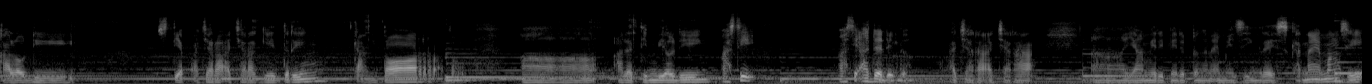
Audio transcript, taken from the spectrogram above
kalau di setiap acara-acara gathering kantor atau uh, ada team building pasti pasti ada deh tuh acara-acara uh, yang mirip-mirip dengan Amazing Race karena emang sih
